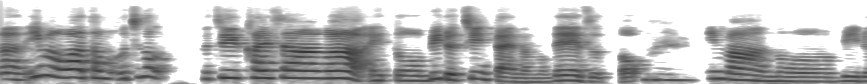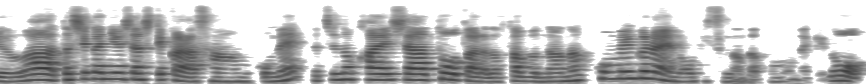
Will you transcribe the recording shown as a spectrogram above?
だから今は多分うちの、うち会社が、えっ、と、ビル賃貸なのでずっと。今のビルは私が入社してから3個目。うちの会社トータルだと多分7個目ぐらいのオフィスなんだと思うんだけど、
